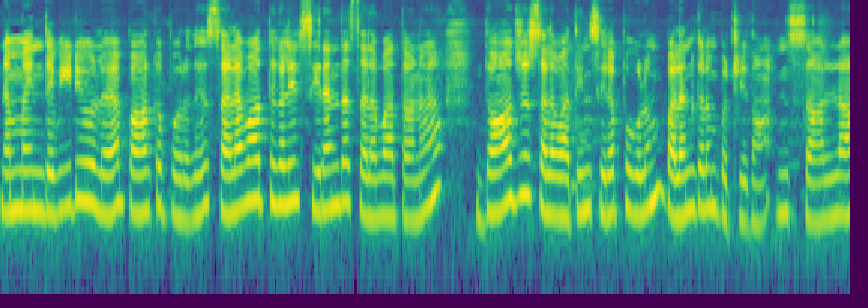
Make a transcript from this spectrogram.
நம்ம இந்த வீடியோவில் பார்க்க போகிறது செலவாத்துகளில் சிறந்த செலவாத்தான தாஜு செலவாத்தின் சிறப்புகளும் பலன்களும் பற்றி தான் இன்சா அல்லா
